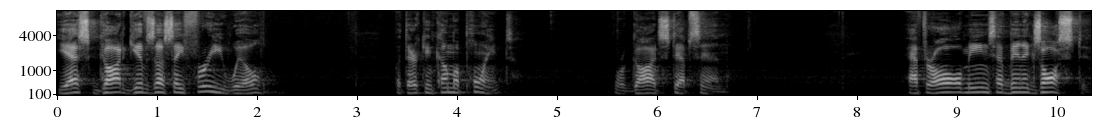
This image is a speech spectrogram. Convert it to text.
Yes, God gives us a free will, but there can come a point where God steps in. After all means have been exhausted,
